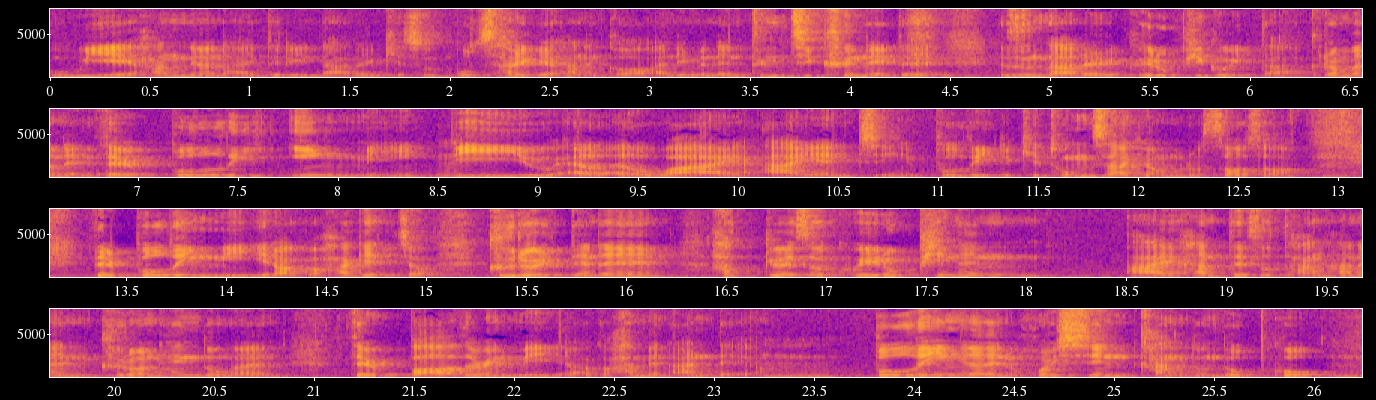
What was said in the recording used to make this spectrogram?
위에 학년 아이들이 나를 계속 못 살게 하는 거 아니면은 등치 큰 애들 그래서 나를 괴롭히고 있다. 그러면은 they're bullying me, b u l l y i n g, bully 이렇게 동사형으로 써서 they're bullying me이라고 하겠죠. 그럴 때는 학교에서 괴롭히는 아이한테서 당하는 그런 행동은 they're bothering me라고 하면 안 돼요. 음. bullying은 훨씬 강도 높고 음.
